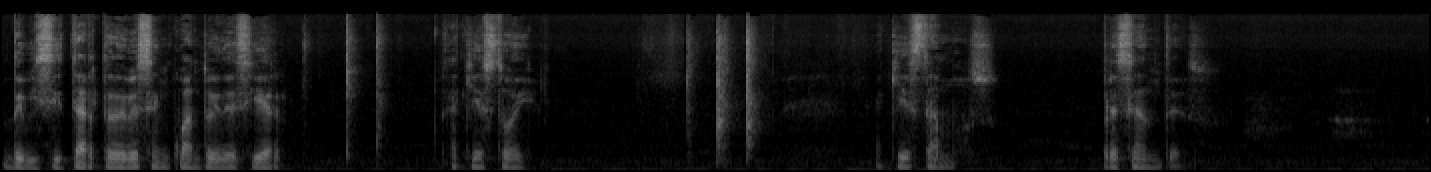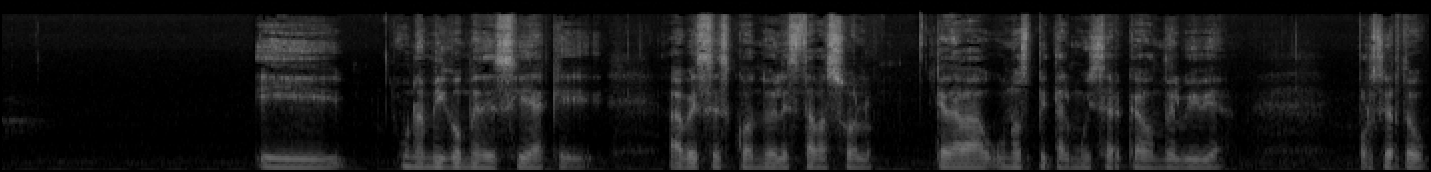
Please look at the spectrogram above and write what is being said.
de visitarte de vez en cuando y decir, aquí estoy, aquí estamos, presentes. Y un amigo me decía que a veces cuando él estaba solo, quedaba un hospital muy cerca donde él vivía. Por cierto,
